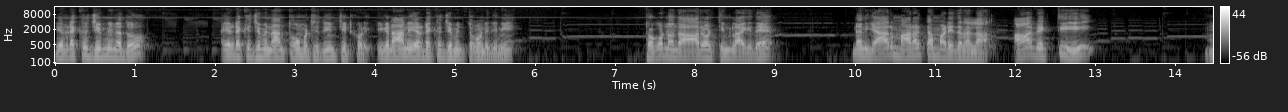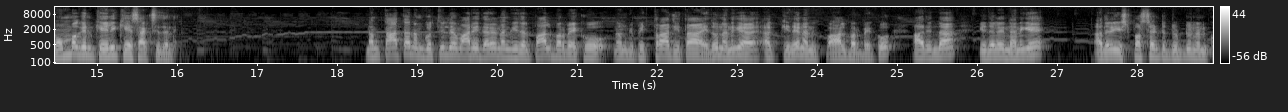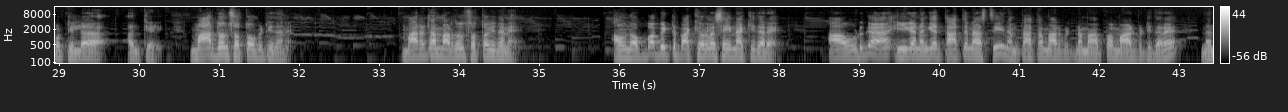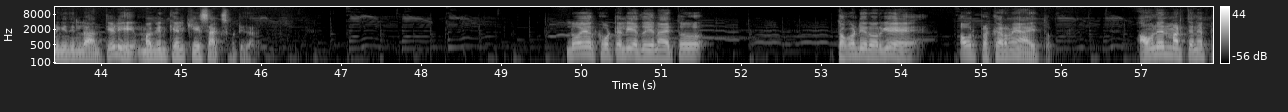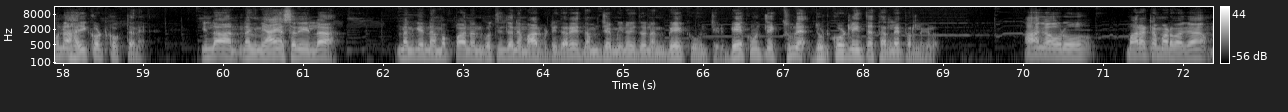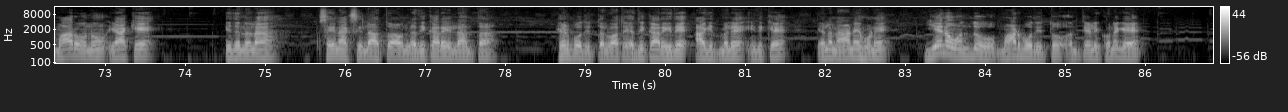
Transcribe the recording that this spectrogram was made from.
ಎರಡು ಎಕರೆ ಜಮೀನದು, ಎರಡು ಎಕರೆ ಜಮೀನು ನಾನು ತೊಗೊಂಡ್ಬಿಟ್ಟಿದ್ದೀನಿ ಅಂತ ಇಟ್ಕೊಳ್ಳಿ. ಈಗ ನಾನು ಎರಡು ಎಕರೆ ಜಮೀನು ತೊಗೊಂಡಿದ್ದೀನಿ. ತೊಗೊಂಡು ಒಂದು ಆರೇಳು ತಿಂಗಳಾಗಿದೆ. ನನಗೆ ಯಾರು ಮಾರಾಟ ಮಾಡಿದ್ದಾನಲ್ಲ, ಆ ವ್ಯಕ್ತಿ ಮೊಮ್ಮಗನ ಕೈಲಿ ಕೇಸ್ ಹಾಕ್ಸಿದ್ದಾನೆ. ನಮ್ಮ ತಾತ ನಮ್ಗೆ ಗೊತ್ತಿಲ್ಲದೆ ಮಾರಿದ್ದಾರೆ ನನಗೆ ಇದ್ರಲ್ಲಿ ಪಾಲು ಬರಬೇಕು, ನಮಗೆ ಪಿತ್ರಾಜಿತ ಇದು ನನಗೆ ಹಕ್ಕಿದೆ, ನನಗೆ ಪಾಲು ಬರಬೇಕು. ಆದ್ದರಿಂದ ಇದರಲ್ಲಿ ನನಗೆ ಅದರಲ್ಲಿ ಇಷ್ಟು ಪರ್ಸೆಂಟ್ ದುಡ್ಡು ನನಗೆ ಕೊಟ್ಟಿಲ್ಲ ಅಂಥೇಳಿ ಮಾರ್ದೊಂದು ಸತ್ತೋಗ್ಬಿಟ್ಟಿದ್ದಾನೆ. ಮಾರಾಟ ಮಾಡ್ದೊಂದು ಸತ್ತೋಗಿದ್ದಾನೆ. ಅವನೊಬ್ಬ ಬಿಟ್ಟು ಬಾಕಿಯವರೆಲ್ಲ ಸೈನ್ ಹಾಕಿದ್ದಾರೆ. ಆ ಹುಡುಗ ಈಗ ನನಗೆ ತಾತನ ಆಸ್ತಿ ನಮ್ಮ ತಾತ ಮಾರ್ಬಿಟ್ಟು ನಮ್ಮ ಅಪ್ಪ ಮಾಡಿಬಿಟ್ಟಿದ್ದಾರೆ ನನಗಿದಿಲ್ಲ ಅಂಥೇಳಿ ಮಗನ ಕೈಯಲ್ಲಿ ಕೇಸ್ ಹಾಕ್ಸ್ಬಿಟ್ಟಿದ್ದಾರೆ. ಲೋಯರ್ ಕೋರ್ಟಲ್ಲಿ ಅದು ಏನಾಯಿತು? ತಗೊಂಡಿರೋರಿಗೆ ಅವ್ರ ಪ್ರಕರಣ ಆಯಿತು. ಅವನೇನು ಮಾಡ್ತಾನೆ? ಪುನಃ ಹೈಕೋರ್ಟ್ಗೆ ಹೋಗ್ತಾನೆ. ಇಲ್ಲ, ನಂಗೆ ನ್ಯಾಯ ಸರಿ ಇಲ್ಲ. ನನಗೆ ನಮ್ಮಪ್ಪ ನನಗೆ ಗೊತ್ತಿಲ್ಲದೇ ಮಾರಿಬಿಟ್ಟಿದ್ದಾರೆ. ನಮ್ಮ ಜಮೀನು ಇದು, ನನಗೆ ಬೇಕು ಅಂತೇಳಿ ಬೇಕು ಅಂತಲೇ ಸುಮ್ಮನೆ ದುಡ್ಡು ಕೊಡಲಿ ಅಂತ ತರಲೆ ಪರ್ಲೆಗಳು ಆಗ ಅವರು ಮಾರಾಟ ಮಾಡುವಾಗ ಮಾರೋನು ಯಾಕೆ ಇದನ್ನೆಲ್ಲ ಸೈನ್ ಹಾಕ್ಸಿಲ್ಲ ಅಥವಾ ಅವ್ನಿಗೆ ಅಧಿಕಾರ ಇಲ್ಲ ಅಂತ ಹೇಳ್ಬೋದಿತ್ತಲ್ವ? ಅಥವಾ ಅಧಿಕಾರ ಇದೆ, ಆಗಿದ್ಮೇಲೆ ಇದಕ್ಕೆ ಎಲ್ಲ ನಾಣೆ, ಹೊಣೆ ಏನೋ ಒಂದು ಮಾಡ್ಬೋದಿತ್ತು ಅಂಥೇಳಿ ಕೊನೆಗೆ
